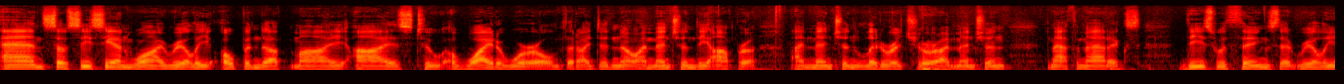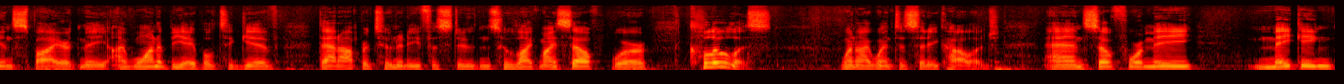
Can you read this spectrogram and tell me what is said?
And so CCNY really opened up my eyes to a wider world that I didn't know. I mentioned the opera, I mentioned literature, I mentioned mathematics. These were things that really inspired me. I want to be able to give that opportunity for students who, like myself, were clueless when I went to City College. And so for me, making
